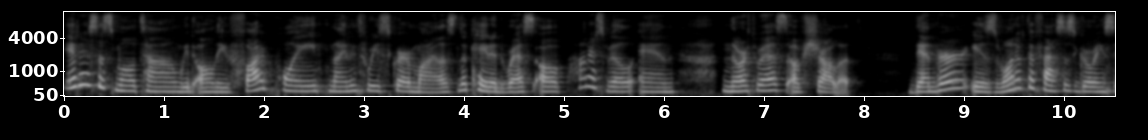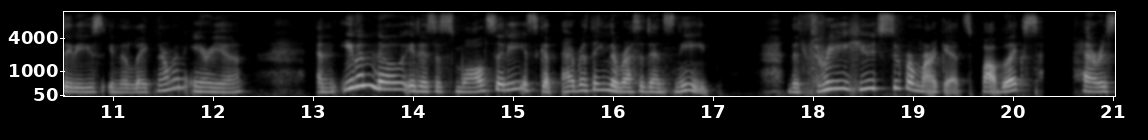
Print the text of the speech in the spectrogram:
It is a small town with only 5.93 square miles located west of Huntersville and northwest of Charlotte. Denver is one of the fastest growing cities in the Lake Norman area. And even though it is a small city, it's got everything the residents need. The three huge supermarkets, Publix, Harris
